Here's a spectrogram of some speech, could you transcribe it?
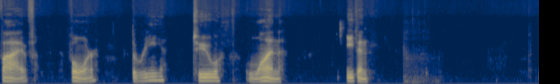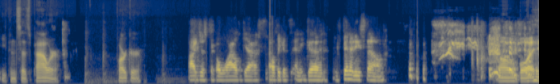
Five, four, three, two, one. Ethan. Ethan says power. Parker. I just took a wild guess. I don't think it's any good. Infinity Stone. Oh boy.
